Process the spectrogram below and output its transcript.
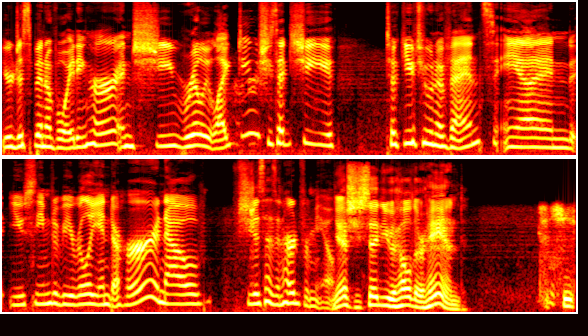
you're just been avoiding her. And she really liked you. She said she took you to an event, and you seem to be really into her. And now she just hasn't heard from you. Yeah, she said you held her hand. Did she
